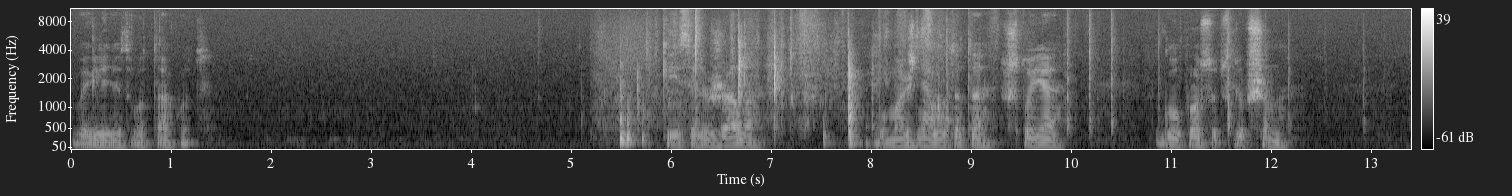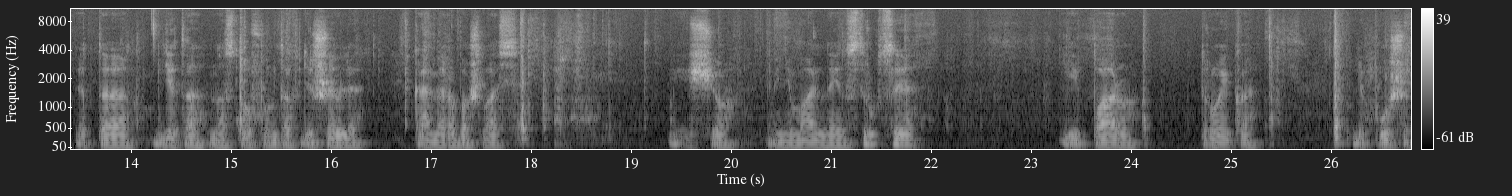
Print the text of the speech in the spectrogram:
выглядит вот так вот. В кейсе лежала бумажня вот это, что я GoPro Subscription. Это где-то на 100 фунтов дешевле камера обошлась. Еще минимальная инструкция и пару, тройка липушек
